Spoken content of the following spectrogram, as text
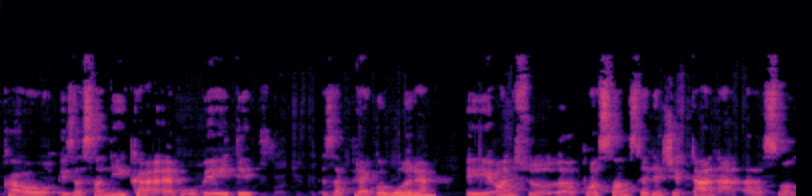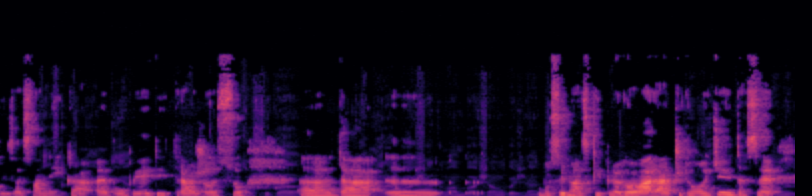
kao izaslanika Ebu Ubejdi za pregovore i oni su uh, poslali sljedećeg dana uh, svog izaslanika Ebu Ubejdi. I tražili su uh, da uh, muslimanski pregovarač dođe da se uh,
